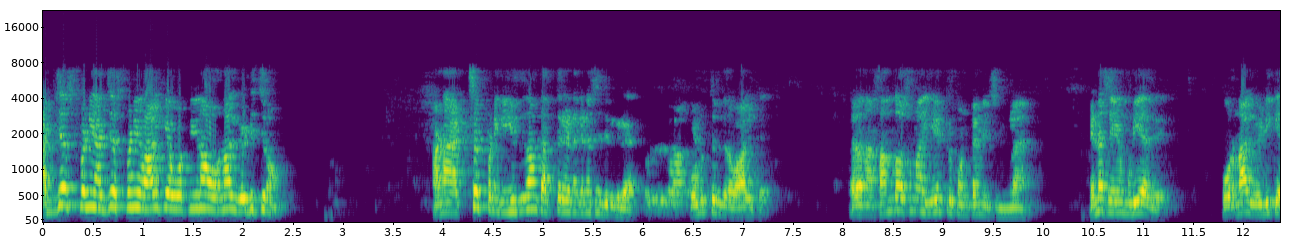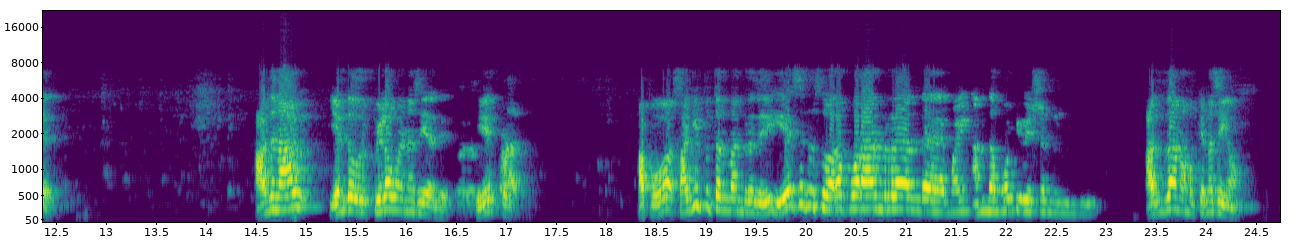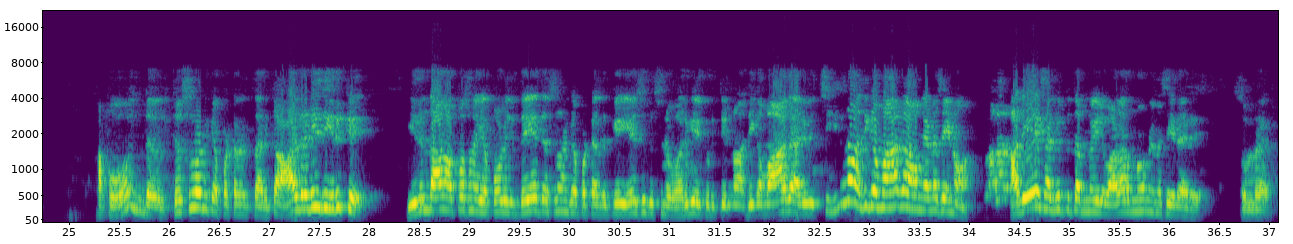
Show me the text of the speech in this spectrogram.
அட்ஜஸ்ட் பண்ணி அட்ஜஸ்ட் பண்ணி வாழ்க்கையை ஓட்டினீங்கன்னா ஒரு நாள் வெடிச்சிடும் ஆனா அக்செப்ட் பண்ணிக்க இதுதான் கத்தர் எனக்கு என்ன செஞ்சிருக்கிறார்? கொடுத்துருக்கிற வாழ்க்கை. அதை நான் சந்தோஷமா ஏற்றுக்கொண்டேன்னு வச்சுங்களேன் என்ன செய்ய முடியாது? ஒரு நாள் வெடிக்காது. அதனால் எந்த ஒரு பிளவும் என்ன செய்யாது? ஏற்படாது. அப்போ சகிப்பு தன்மைன்றது ஏசு கிறிஸ்து வரப்போறாருன்ற அந்த மைண்ட் அந்த மோட்டிவேஷன் அதுதான் நமக்கு என்ன செய்யும்? அப்போ இந்த தெசலோனிக்க பட்டணத்தாருக்கு ஆல்ரெடி இது இருக்கு. இருந்தாலும் அப்போ சொன்ன போல இதே தெசலோனிக்க பட்டணத்துக்கு இயேசு கிறிஸ்துவ வருகை குறித்து இன்னும் அதிகமாக அறிவிச்சு இன்னும் அதிகமாக அவங்க என்ன செய்யணும்? அதே சகிப்புத்தன்மையில் வளரணும்னு என்ன செய்யறாரு சொல்றாரு.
